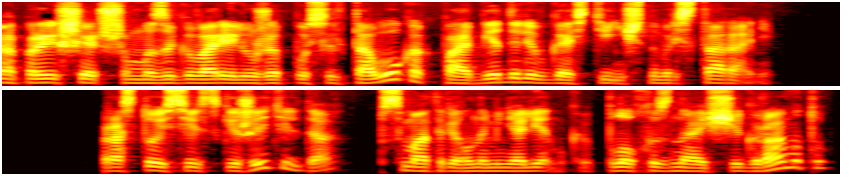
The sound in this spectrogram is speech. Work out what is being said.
О происшедшем мы заговорили уже после того, как пообедали в гостиничном ресторане. «Простой сельский житель, да?» – посмотрел на меня Ленка, плохо знающий грамоту.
